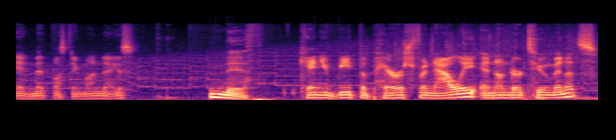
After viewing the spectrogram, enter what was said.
in Myth Busting Mondays. Myth. Can you beat the Parish finale in under two minutes?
